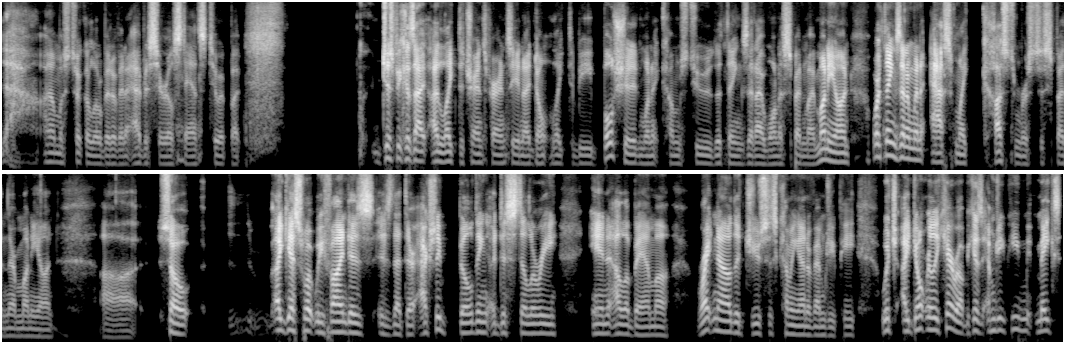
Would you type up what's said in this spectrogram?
and I almost took a little bit of an adversarial stance to it, but just because I, I like the transparency and I don't like to be bullshitted when it comes to the things that I want to spend my money on or things that I'm going to ask my customers to spend their money on. Uh, so I guess what we find is is that they're actually building a distillery in Alabama. Right now, the juice is coming out of MGP, which I don't really care about because MGP makes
